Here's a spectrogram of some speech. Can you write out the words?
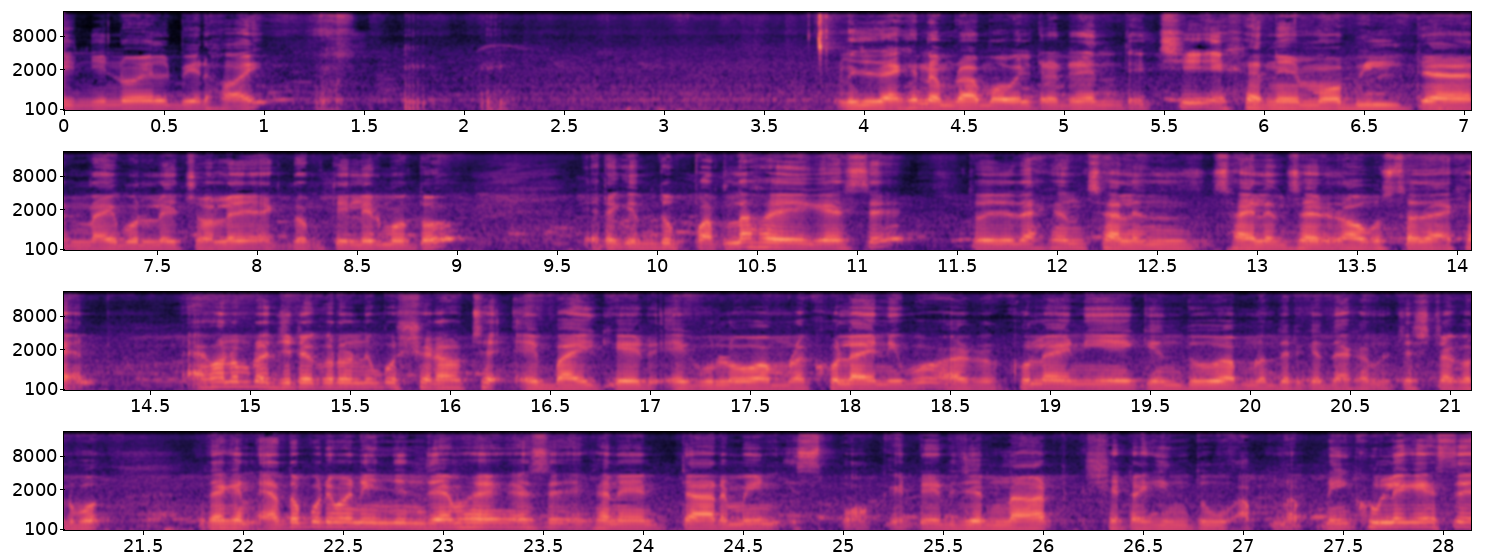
ইঞ্জিন অয়েল বের হয়। এই যে দেখেন, আমরা মোবিলটা ড্রেন দিচ্ছি। এখানে মোবিলটা নাই বললেই চলে, একদম তেলের মতো। এটা কিন্তু পাতলা হয়ে গেছে। তো যে দেখেন সাইলেন্স সাইলেন্সারের অবস্থা দেখেন। এখন আমরা যেটা করে নেব সেটা হচ্ছে এই বাইকের এগুলো আমরা খোলায় নিব। আর খোলায় নিয়ে কিন্তু আপনাদেরকে দেখানোর চেষ্টা করব। দেখেন, এত পরিমাণ ইঞ্জিন জ্যাম হয়ে গেছে। এখানে টার্মিন স্পকেটের যে নাট, সেটা কিন্তু আপনা আপনিই খুলে গেছে।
